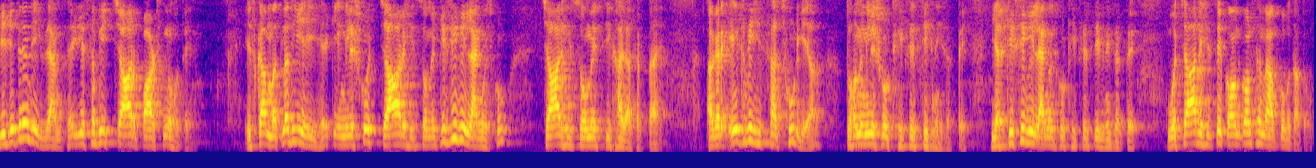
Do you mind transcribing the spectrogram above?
ये जितने भी एग्ज़ाम्स हैं, ये सभी चार पार्ट्स में होते हैं। इसका मतलब ही यही है कि इंग्लिश को चार हिस्सों में किसी भी लैंग्वेज को चार हिस्सों में सीखा जा सकता है। अगर एक भी हिस्सा छूट गया तो हम इंग्लिश को ठीक से सीख नहीं सकते, या किसी भी लैंग्वेज को ठीक से सीख नहीं सकते। वो चार हिस्से कौन कौन से मैं आपको बताता हूँ।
